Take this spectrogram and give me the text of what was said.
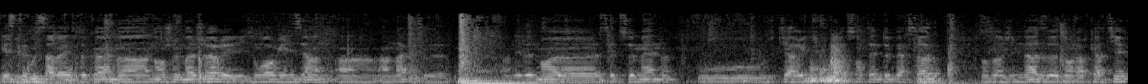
et du coup, ça va être quand même un enjeu majeur et ils ont organisé un, un, un acte, euh, un événement euh, cette semaine où, qui a réuni plusieurs centaines de personnes dans un gymnase dans leur quartier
